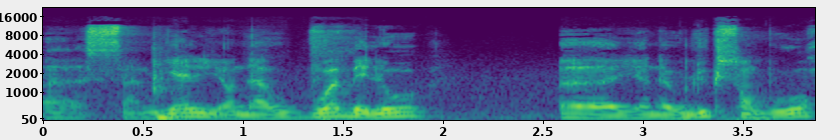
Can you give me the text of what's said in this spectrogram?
à Saint-Miel, il y en a au Bois-Bello, euh, il y en a au Luxembourg.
